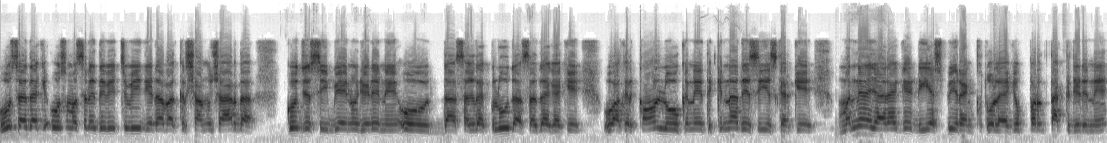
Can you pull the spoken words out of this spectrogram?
ਹੋ ਸਕਦਾ ਕਿ ਉਸ ਮਸਲੇ ਦੇ ਵਿੱਚ ਵੀ ਜਿਹੜਾ ਵਾ, ਕਿਰਸ਼ਾਨੂ ਸ਼ਾਰ ਦਾ ਕੁਝ ਸੀਬੀਆਈ ਨੂੰ ਜਿਹੜੇ ਨੇ, ਉਹ ਦੱਸ ਸਕਦਾ ਕਲੂ ਦੱਸ ਸਕਦਾ ਹੈਗਾ ਕਿ ਉਹ ਆਖਿਰ ਕੌਣ ਲੋਕ ਨੇ ਤੇ ਕਿੰਨਾ ਦੇ ਸੀ ਇਸ ਕਰਕੇ ਮੰਨਿਆ ਜਾ ਰਿਹਾ ਕਿ ਡੀਐਸਪੀ ਰੈਂਕ ਤੋਂ ਲੈ ਕੇ ਉੱਪਰ ਤੱਕ ਜਿਹੜੇ ਨੇ,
